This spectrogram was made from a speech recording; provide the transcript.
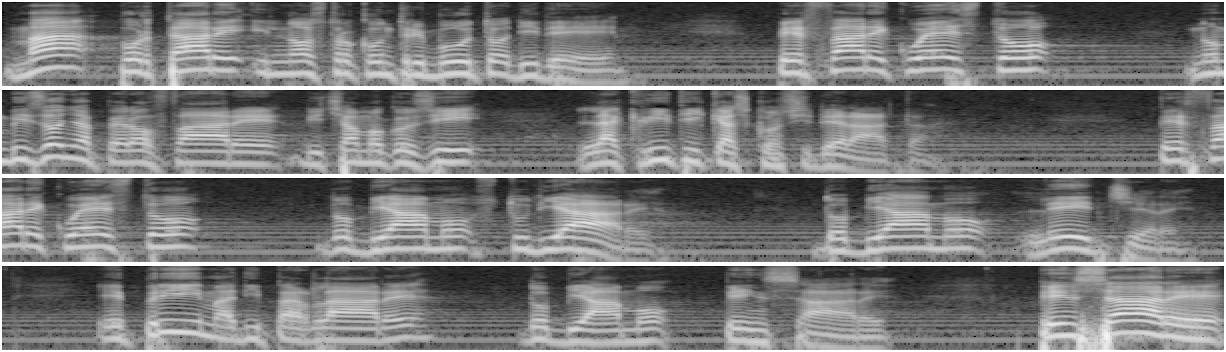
ma portare il nostro contributo di idee. Per fare questo non bisogna però fare, diciamo così, la critica sconsiderata per fare questo dobbiamo studiare, dobbiamo leggere e prima di parlare dobbiamo pensare. Pensare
